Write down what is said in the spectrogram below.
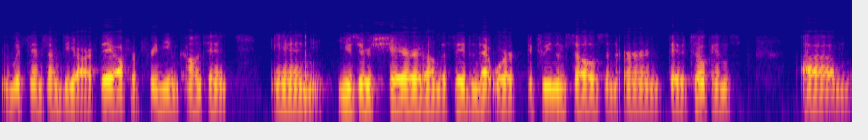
with Samsung VR, if they offer premium content and users share it on the Theta network between themselves and earn Theta tokens, um,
